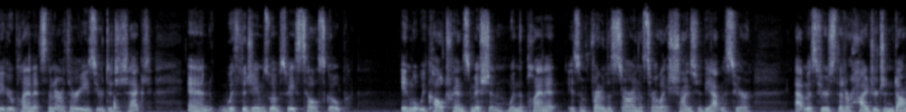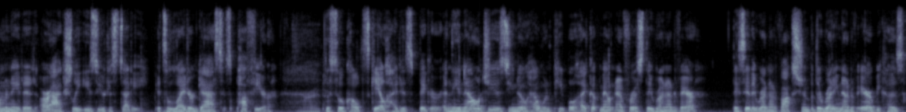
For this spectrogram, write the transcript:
Bigger planets than Earth are easier to detect. And with the James Webb Space Telescope, in what we call transmission, when the planet is in front of the star and the starlight shines through the atmosphere, atmospheres that are hydrogen dominated are actually easier to study. It's a lighter mm. gas, it's puffier. Right. The so called scale height is bigger. And the analogy is you know how when people hike up Mount Everest, they run out of air? They say they run out of oxygen, but they're running out of air because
